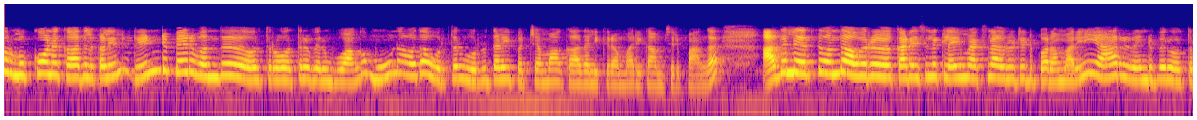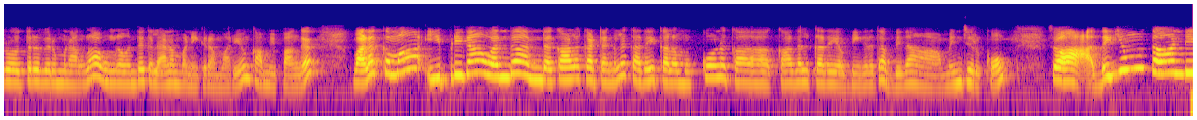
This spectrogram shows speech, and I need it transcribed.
ஒரு முக்கோண காதல் கதையில் ரெண்டு பேர் வந்து ஒருத்தர் ஒருத்தர் விரும்புவாங்க. மூணாவதாக ஒருத்தர் ஒரு தலைப்பட்சமாக காதலிக்கிற மாதிரி காமிச்சிருப்பாங்க. அதுலேருந்து வந்து அவர் கடைசியில் கிளைமேக்ஸில் அவர் விட்டுட்டு போகிற மாதிரியும் யார் ரெண்டு பேர் ஒருத்தர் ஒருத்தர் விரும்புனாங்களோ அவங்க வந்து கல்யாணம் பண்ணிக்கிற மாதிரியும் காமிப்பாங்க. வழக்கமாக இப்படி தான் வந்து அந்த காலகட்டங்களில் கதைக்களம் முக்கோண கா காதல் கதை அப்படிங்கிறது அப்படி தான் அமைஞ்சிருக்கும். ஸோ அதையும் தாண்டி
